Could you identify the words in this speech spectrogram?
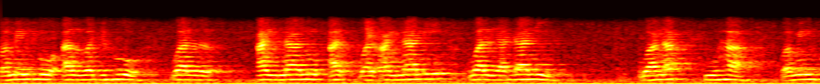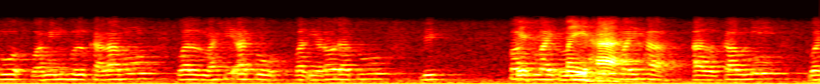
wa minhu al wajhu wal ainanu wal ainani wal yadani wa nafsuha wa minhu wa minhul kalamu wal masyiatu wal iradatu bi maiha al kauni wa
